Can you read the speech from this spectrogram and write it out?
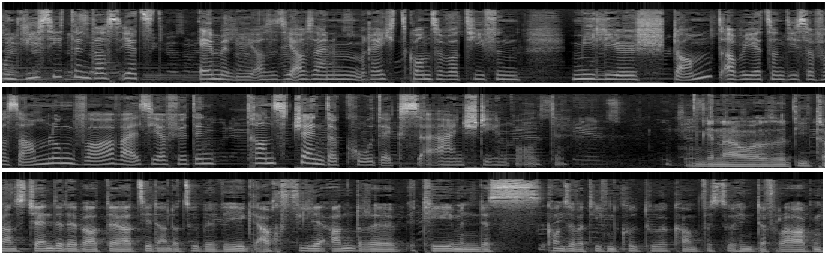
Und wie sieht denn das jetzt Emily, also die aus einem rechtskonservativen Milieu stammt, aber jetzt an dieser Versammlung war, weil sie ja für den Transgender-Kodex einstehen wollte? Genau, also die Transgender-Debatte hat sie dann dazu bewegt, auch viele andere Themen des konservativen Kulturkampfes zu hinterfragen,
